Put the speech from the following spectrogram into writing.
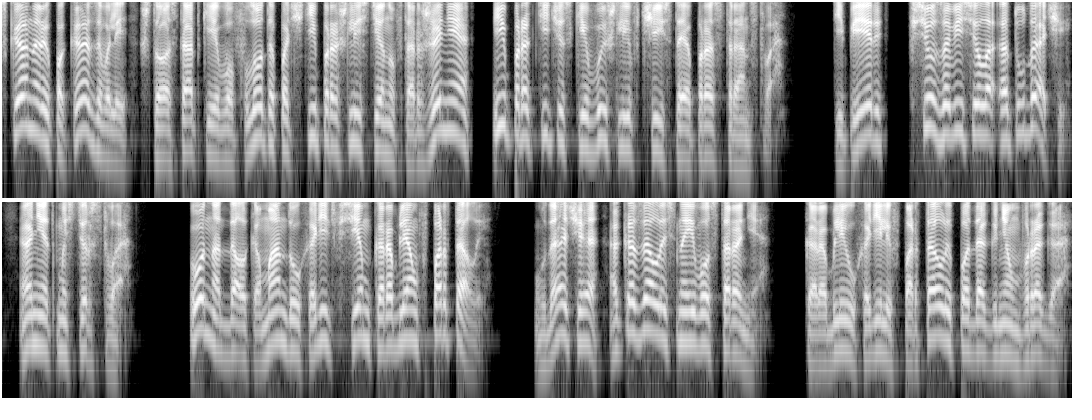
Сканеры показывали, что остатки его флота почти прошли стену вторжения и практически вышли в чистое пространство. Теперь все зависело от удачи, а не от мастерства. Он отдал команду уходить всем кораблям в порталы. Удача оказалась на его стороне. Корабли уходили в порталы под огнем врага.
